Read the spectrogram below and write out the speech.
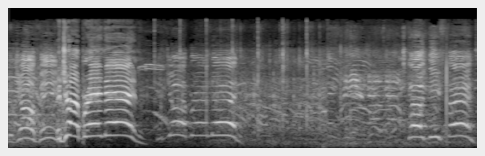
Good job, B. Good job, Brandon. Good job, Brandon. Let's go, defense.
